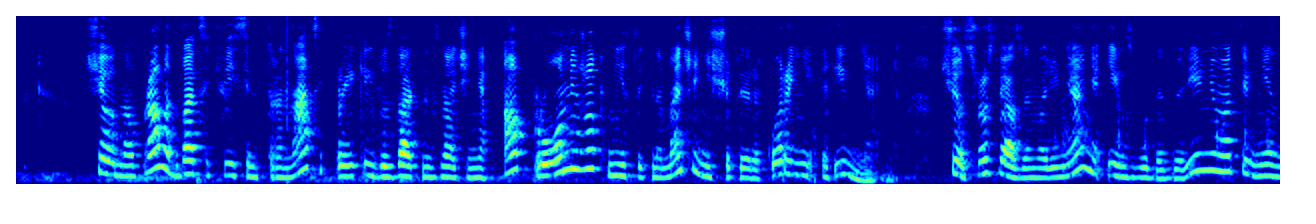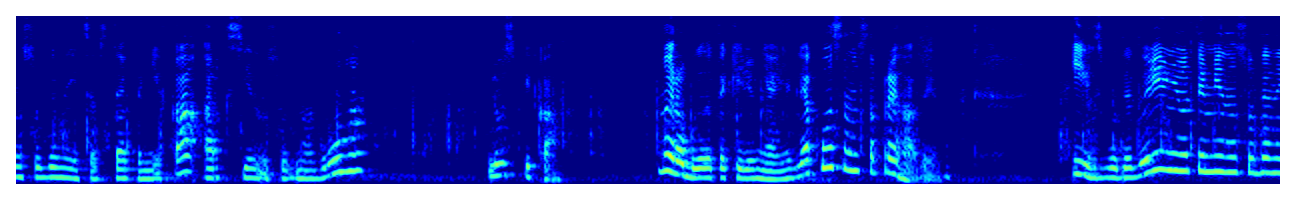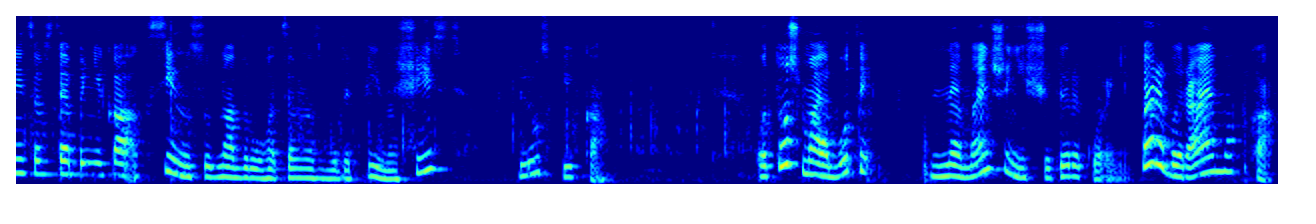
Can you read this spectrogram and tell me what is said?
Ще одна вправа 28,13, при яких до значеннях А проміжок містить не менше, ніж 4 корені рівняння. Що ж, розв'язуємо рівняння, х буде дорівнювати мінус одиниця в степені k, арксінус 1 друга плюс піка. Ми робили такі рівняння для косинуса, пригадуємо. Х буде дорівнювати мінус одиниця в степені К. Синус 1 друга це в нас буде пі на 6 плюс пік. Отож, має бути не менше, ніж 4 корені. Перебираємо К.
